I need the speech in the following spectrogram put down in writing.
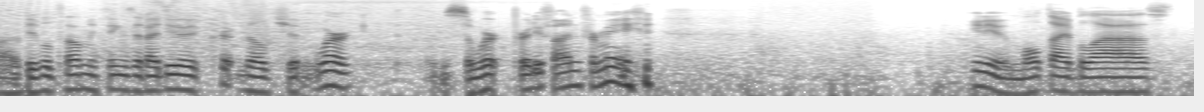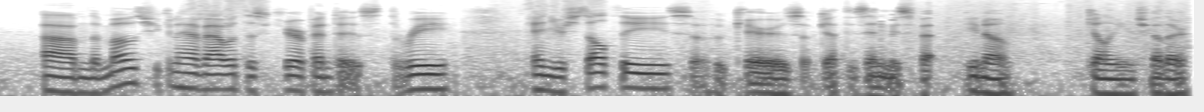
a lot of people tell me things that I do a crit build shouldn't work. This worked pretty fine for me. you can even multi-blast, um, the most you can have out with the Secura Penta is three, and you're stealthy, so who cares? I've got these enemies, you know, killing each other.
